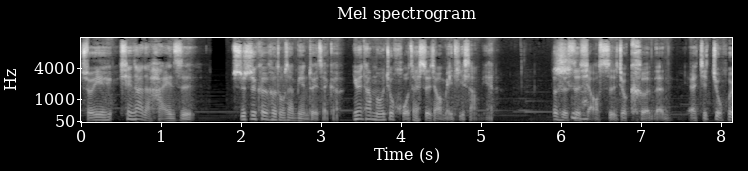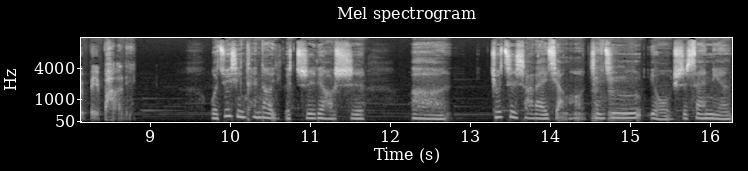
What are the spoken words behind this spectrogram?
所以现在的孩子时时刻刻都在面对这个，因为他们就活在社交媒体上面。二十四小时就可能，而且就会被霸凌。我最近看到一个资料是，呃，就自杀来讲哈，曾经有十三年，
